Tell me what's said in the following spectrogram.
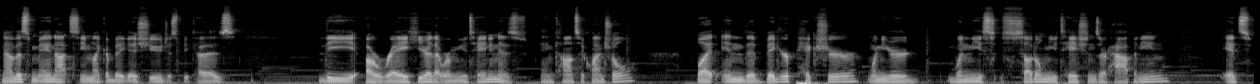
Now this may not seem like a big issue just because the array here that we're mutating is inconsequential, but in the bigger picture, when you're when these subtle mutations are happening, it's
